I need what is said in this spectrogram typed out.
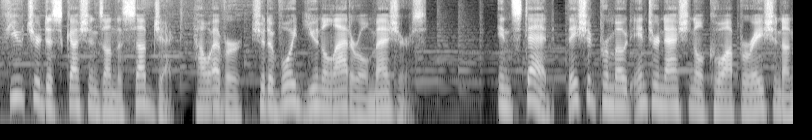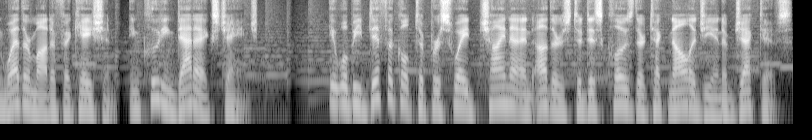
Future discussions on the subject, however, should avoid unilateral measures. Instead, they should promote international cooperation on weather modification, including data exchange. It will be difficult to persuade China and others to disclose their technology and objectives.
